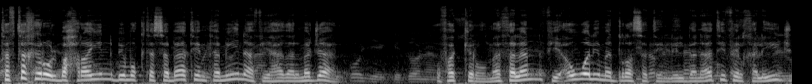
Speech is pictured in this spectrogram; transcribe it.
تفتخر البحرين بمكتسبات ثمينة في هذا المجال. أفكر مثلا في أول مدرسة للبنات في الخليج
